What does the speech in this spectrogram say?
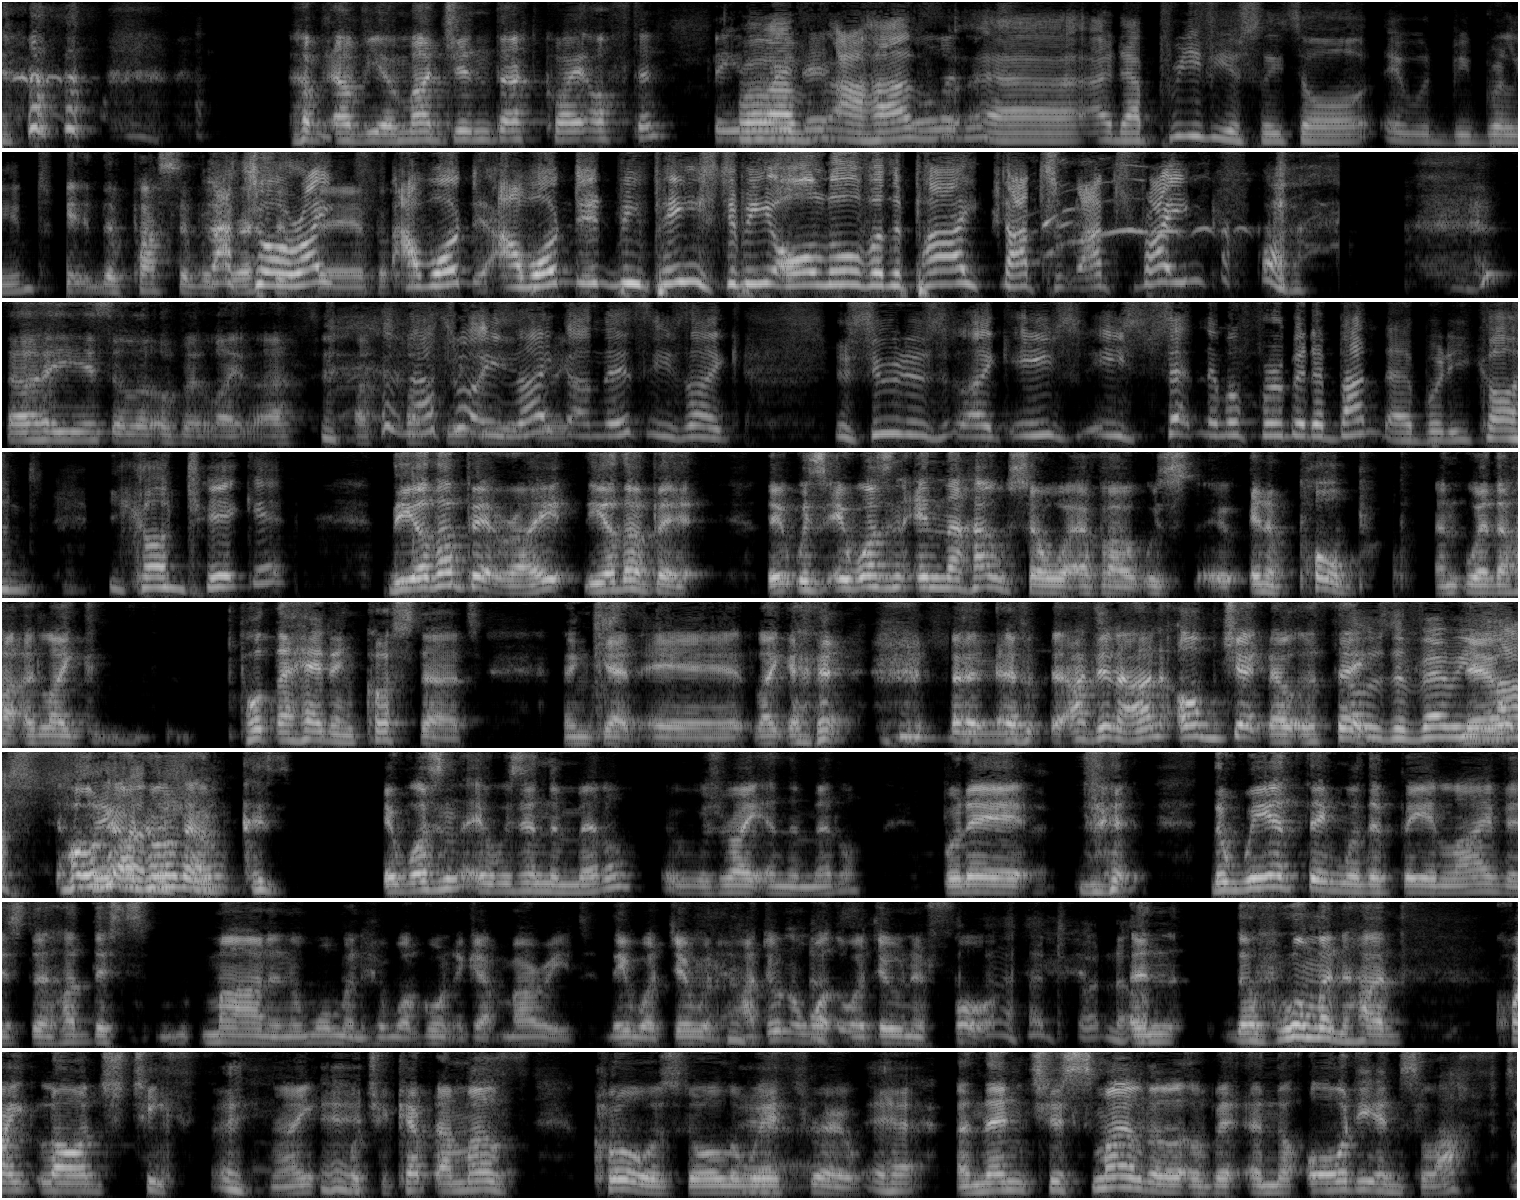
have, have you imagined that quite often? well, I've, I have, uh, and I previously thought it would be brilliant. the passive That's all right. there, but- I want I wanted me peas to be all over the pie. That's that's fine. Uh, he is a little bit like that. That's what he's like on this. He's like, as soon as like he's he's setting them up for a bit of banter, but he can't he can't take it. The other bit, right? The other bit. It was. It wasn't in the house or whatever. It was in a pub, and where they had like put the head in custard and get a like a, a, a I don't know an object out of the thing. That was the very Now, last. hold thing on, hold on, because it wasn't. It was in the middle. It was right in the middle. But uh, the, the weird thing with it being live is they had this man and a woman who were going to get married. They were doing it. I don't know what they were doing it for. I don't know. And the woman had quite large teeth, right? But she kept her mouth closed all the way through. yeah, And then she smiled a little bit, and the audience laughed.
